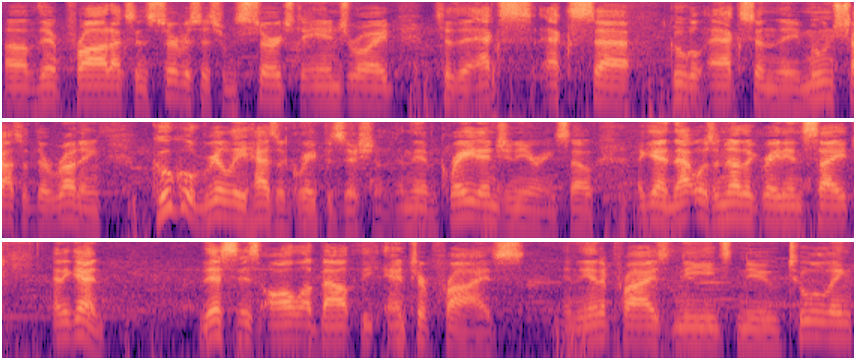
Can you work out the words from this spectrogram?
of their products and services from search to Android to the X, X uh, Google X and the moonshots that they're running. Google Google really has a great position and they have great engineering. So again, that was another great insight. And again, this is all about the enterprise and the enterprise needs new tooling,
